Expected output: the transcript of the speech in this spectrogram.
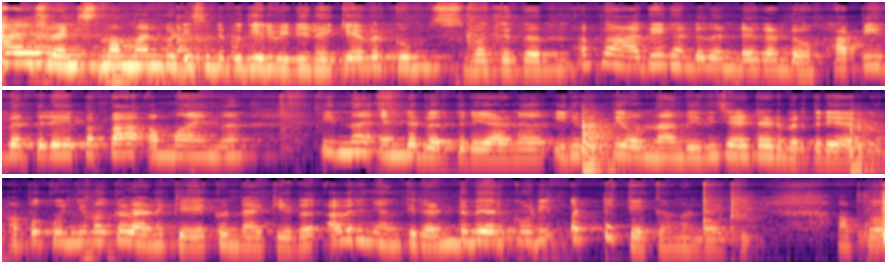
ഹായ് ഫ്രണ്ട്സ് മമ്മാൻ കുട്ടീസിന്റെ പുതിയൊരു വീഡിയോയിലേക്ക് ഏവർക്കും സ്വാഗതം. അപ്പോൾ ആദ്യം കണ്ടതുണ്ട് കണ്ടോ ഹാപ്പി ബർത്ത്ഡേ പപ്പ അമ്മ എന്ന്. ഇന്ന് എന്റെ ബർത്ത്ഡേ ആണ്. ഇരുപത്തി ഒന്നാം തീയതി ചേട്ടയുടെ ബർത്ത്ഡേ ആയിരുന്നു. അപ്പോൾ കുഞ്ഞുമക്കളാണ് കേക്ക് ഉണ്ടാക്കിയത്. അവർ ഞങ്ങൾക്ക് രണ്ടുപേർ കൂടി ഒറ്റ കേക്ക് അങ്ങ് ഉണ്ടാക്കി. അപ്പോൾ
